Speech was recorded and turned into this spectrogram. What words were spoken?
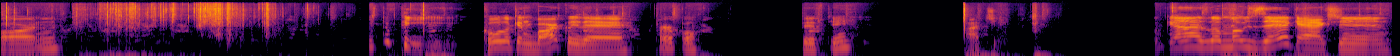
Barton. Mr. P. Cool looking Barkley there. Purple. 50. Hachi. Guys, little mosaic action.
